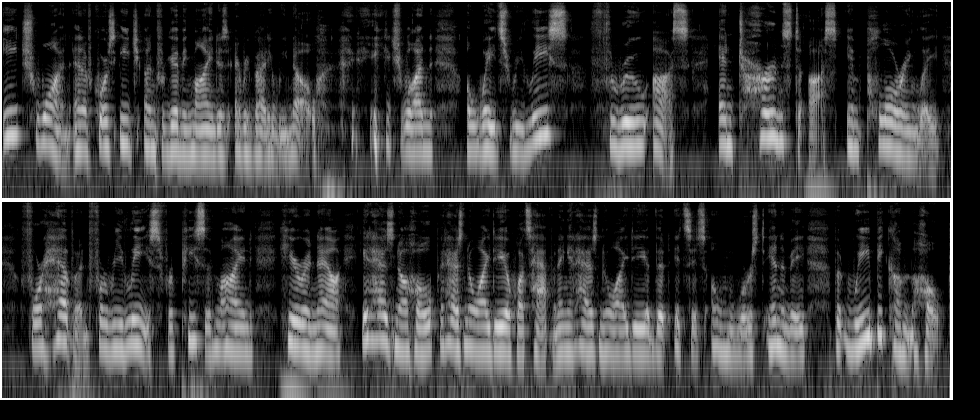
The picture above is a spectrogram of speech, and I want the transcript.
Each one, and of course, each unforgiving mind is everybody we know, each one awaits release through us and turns to us imploringly for heaven, for release, for peace of mind here and now. It has no hope. It has no idea what's happening. It has no idea that it's its own worst enemy. But we become the hope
